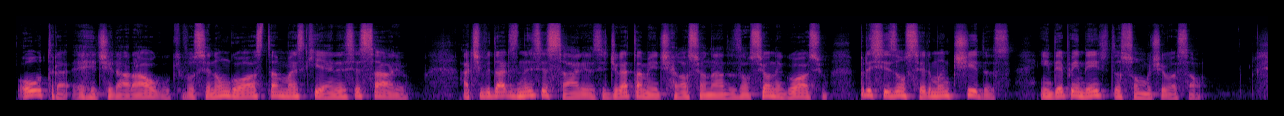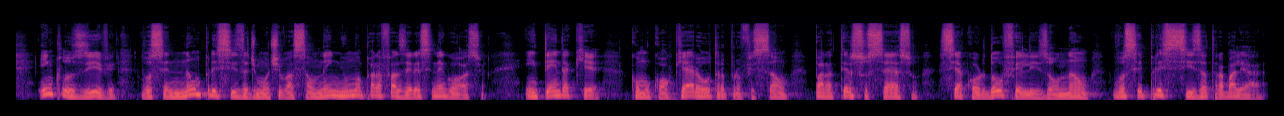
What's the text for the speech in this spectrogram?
outra é retirar algo que você não gosta, mas que é necessário. Atividades necessárias e diretamente relacionadas ao seu negócio precisam ser mantidas, independente da sua motivação. Inclusive, você não precisa de motivação nenhuma para fazer esse negócio. Entenda que, como qualquer outra profissão, para ter sucesso, se acordou feliz ou não, você precisa trabalhar.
